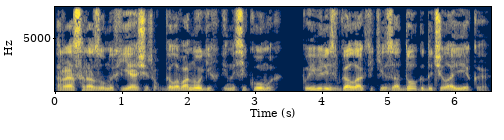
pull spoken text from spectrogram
Рас разумных ящеров, головоногих и насекомых появились в галактике задолго до человека.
